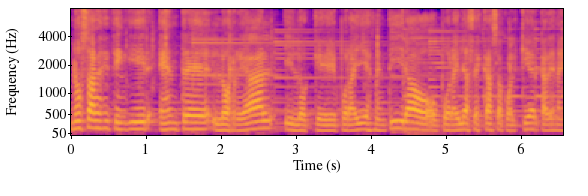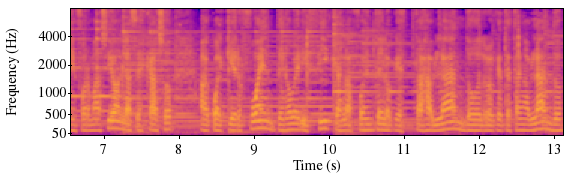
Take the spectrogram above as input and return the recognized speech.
no sabes distinguir entre lo real y lo que por ahí es mentira o, por ahí le haces caso a cualquier cadena de información, le haces caso a cualquier fuente, no verificas la fuente de lo que estás hablando, de lo que te están hablando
